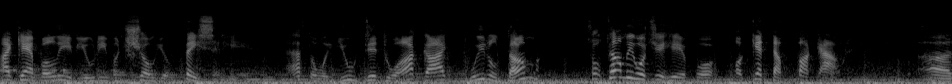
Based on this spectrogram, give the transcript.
I can't believe you'd even show your face in here. After what you did to our guy, Tweedledum? So tell me what you're here for, or get the fuck out. Uh,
